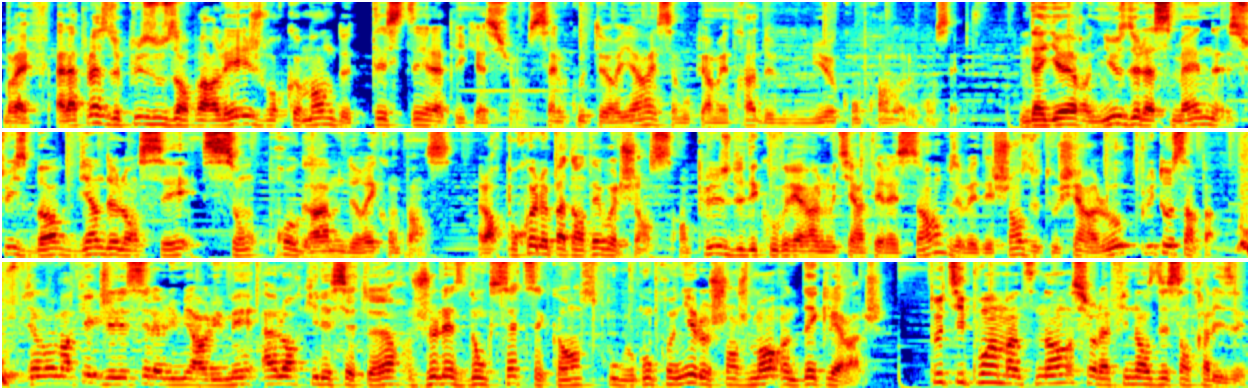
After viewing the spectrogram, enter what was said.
Bref, à la place de plus vous en parler, je vous recommande de tester l'application. Ça ne coûte rien et ça vous permettra de mieux comprendre le concept. D'ailleurs, news de la semaine, Swissborg vient de lancer son programme de récompense. Alors pourquoi ne pas tenter votre chance? En plus de découvrir un outil intéressant, vous avez des chances de toucher un lot plutôt sympa. Je viens de remarquer que j'ai laissé la lumière allumée alors qu'il est 7h, je laisse donc cette séquence pour que vous compreniez le changement d'éclairage. Petit point maintenant sur la finance décentralisée.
